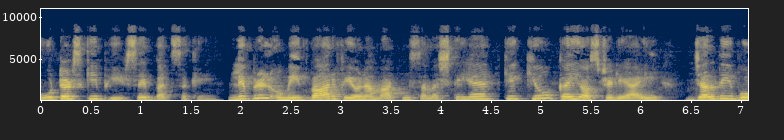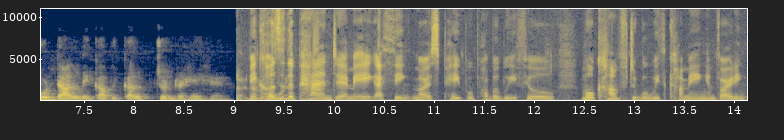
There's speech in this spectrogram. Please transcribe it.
वोटर्स की भीड़ से बच सकें। लिबरल उम्मीदवार फियोना मार्टिन समझती है कि क्यों कई ऑस्ट्रेलियाई जल्दी वोट डालने का विकल्प चुन रहे हैं Because of the pandemic, I think most people probably feel more comfortable with coming and voting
